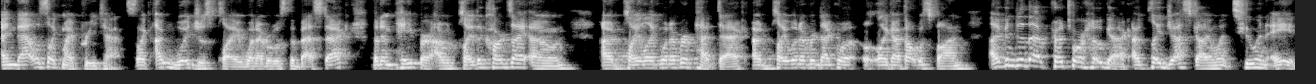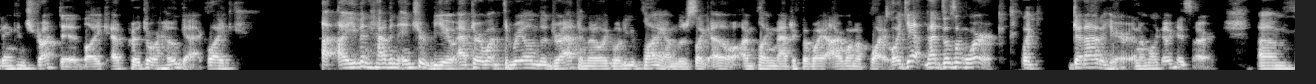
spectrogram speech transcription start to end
And that was like my pretense. Like I would just play whatever was the best deck, but in paper, I would play the cards I own. I would play like whatever pet deck. I would play whatever deck like I thought was fun. I even did that Pro Tour Hogaak. I played Jeskai and went two and eight and constructed like at Pro Tour Hogaak. Like I, I even have an interview after I went three on the draft, and they're like, "What are you playing?" I'm just like, "Oh, I'm playing Magic the way I want to play." Like, yeah, that doesn't work. Like get out of here. And I'm like, okay, sorry. Um,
